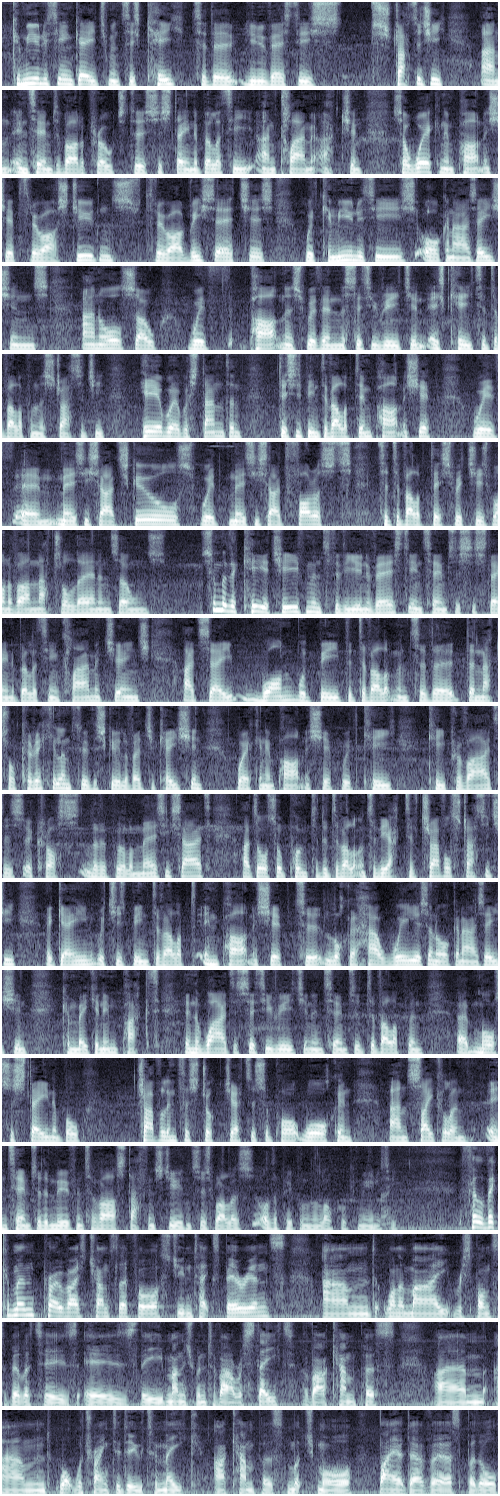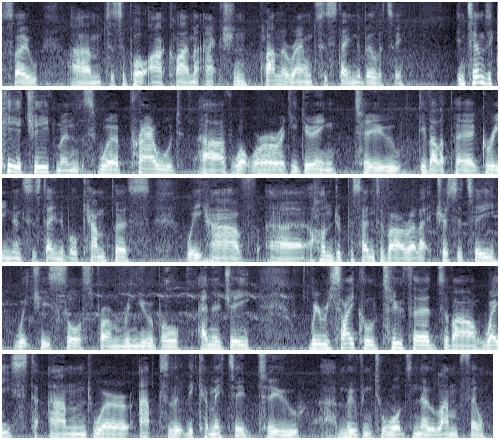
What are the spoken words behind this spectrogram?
Community engagement is key to the university's strategy and in terms of our approach to sustainability and climate action. So working in partnership through our students, through our researchers, with communities, organisations and also with partners within the city region is key to developing the strategy. Here where we're standing, this has been developed in partnership with um, Merseyside schools, with Merseyside forests to develop this which is one of our natural learning zones. Some of the key achievements for the university in terms of sustainability and climate change, I'd say one would be the development of the, the natural curriculum through the School of Education, working in partnership with key key providers across Liverpool and Merseyside. I'd also point to the development of the active travel strategy, again, which has been developed in partnership to look at how we as an organisation can make an impact in the wider city region in terms of developing uh, more sustainable travel infrastructure to support walking and cycling in terms of the movement of our staff and students as well as other people in the local community. Phil Vickerman, Pro Vice Chancellor for Student Experience, and one of my responsibilities is the management of our estate, of our campus, um, and what we're trying to do to make our campus much more biodiverse, but also um, to support our climate action plan around sustainability. In terms of key achievements, we're proud of what we're already doing to develop a green and sustainable campus. We have uh, 100% of our electricity, which is sourced from renewable energy. We recycled two thirds of our waste and we're absolutely committed to uh, moving towards no landfill.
